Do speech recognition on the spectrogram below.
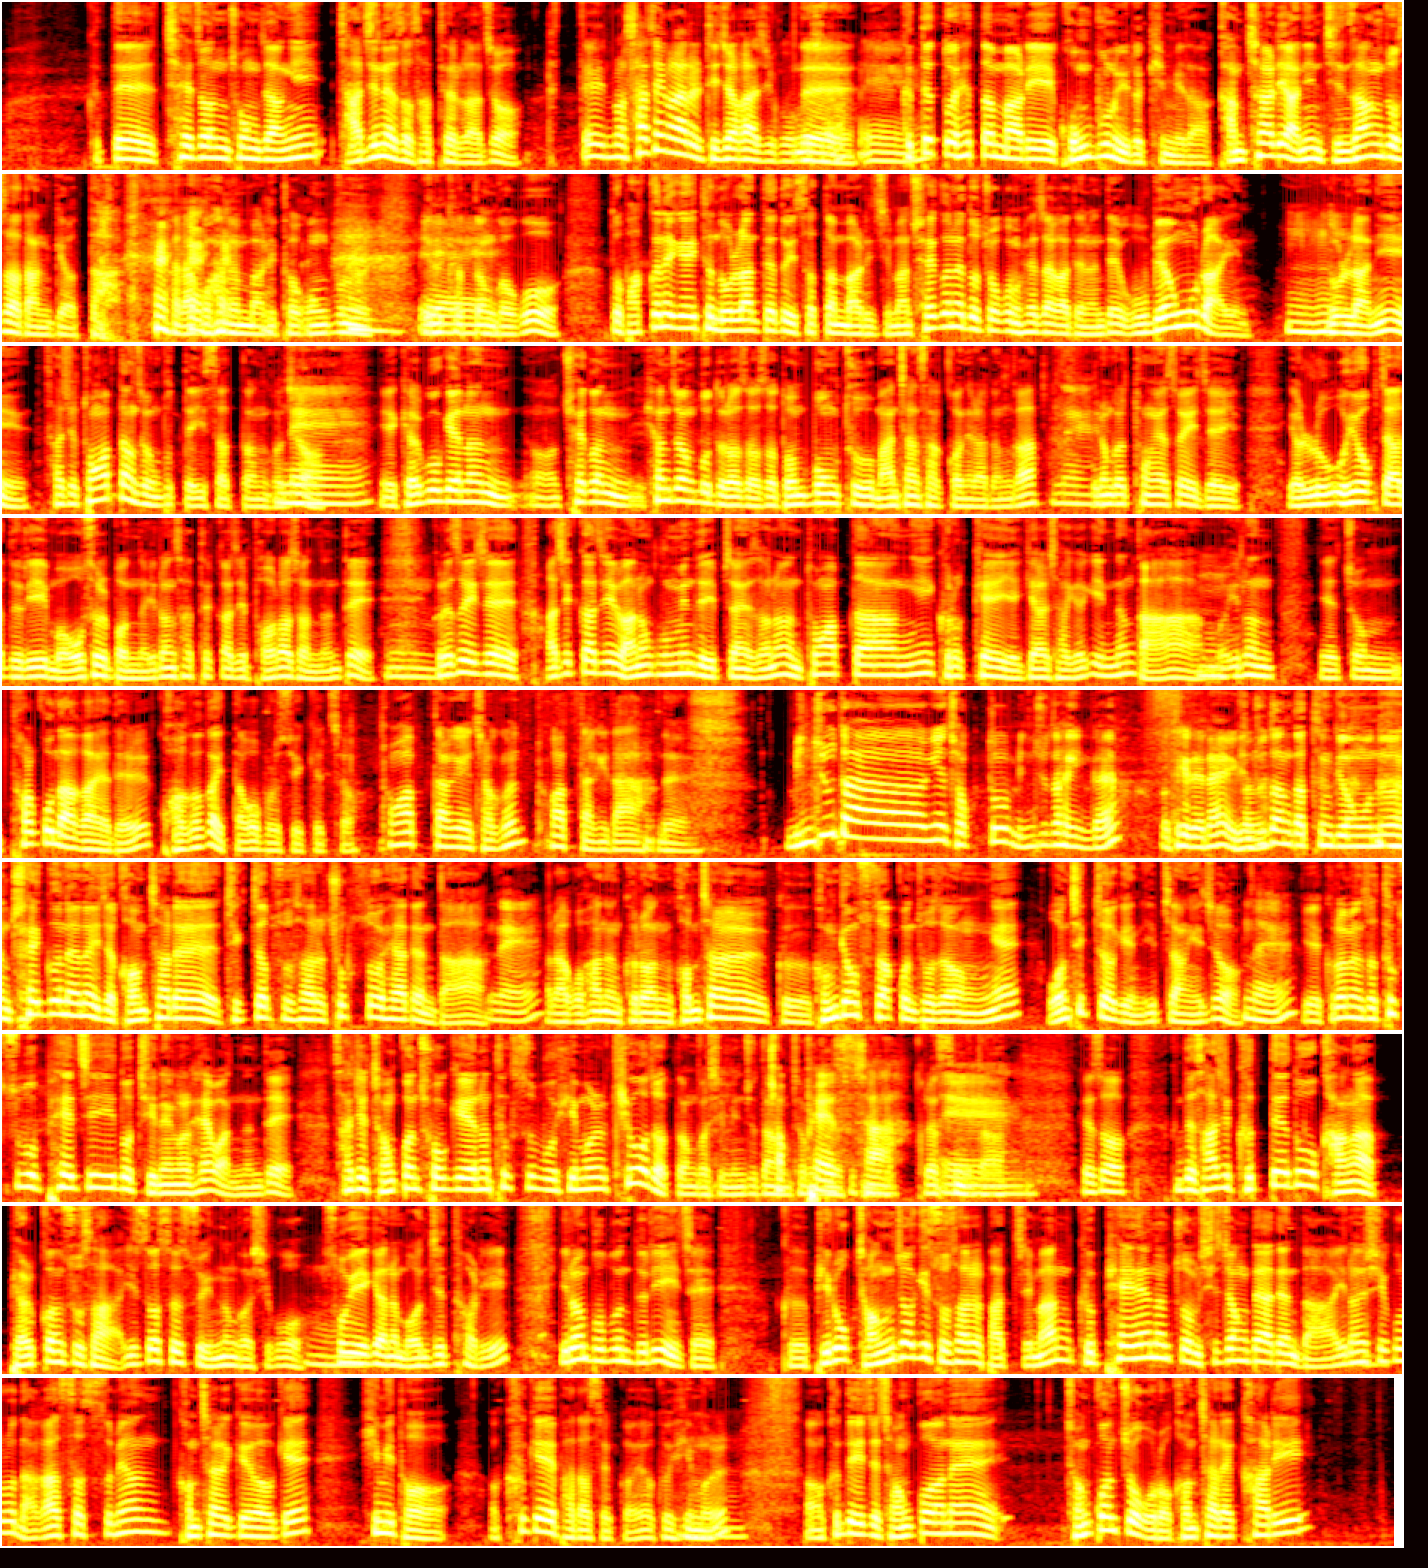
그때 채 전 총장이 자진해서 사퇴를 하죠. 그때 뭐 사생활을 뒤져가지고. 네. 그죠? 예. 그때 또 했던 말이 공분을 일으킵니다. 감찰이 아닌 진상조사 단계였다라고 하는 말이 더 공분을 예. 일으켰던 거고 또 박근혜 게이트 논란 때도 있었던 말이지만 최근에도 조금 회자가 되는데 우병우 라인 음. 논란이 사실 통합당 정부 때 있었던 거죠. 네. 예, 결국에는 어, 최근 현 정부 들어서서 돈봉투 만찬 사건이라든가 네. 이런 걸 통해서 이제 연루 의혹자들이 뭐 옷을 벗는 이런 사태까지 벌어졌는데 음. 그래서 이제 아직까지 많은 국민들 입장에서는 통합당이 그렇게 얘기할 자격이 있는가 뭐 음. 이런 예, 좀 털고 나가야 될 과거가 있다고 볼 수 있겠죠. 통합당의 적은 통합당이다. 네. 민주당의 적도 민주당인가요? 어떻게 되나요? 이거는? 민주당 같은 경우는 최근에는 이제 검찰의 직접 수사를 축소해야 된다. 네. 라고 하는 그런 검찰 그 검경 수사권 조정의 원칙적인 입장이죠. 네. 예, 그러면서 특수부 폐지도 진행을 해 왔는데 사실 정권 초기에는 특수부 힘을 키워줬던 것이 민주당 적폐. 수사. 그렇습니다. 예. 그래서 근데 사실 그때도 강압 별건 수사 있었을 수 있는 것이고 음. 소위 얘기하는 먼지털이 이런 부분들이 이제 그 비록 정적이 수사를 받지만 그 폐해는 좀 시정돼야 된다 이런 식으로 나갔었으면 검찰 개혁에 힘이 더 크게 받았을 거예요 그 힘을 음. 어 근데 이제 정권의 정권 쪽으로 검찰의 칼이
